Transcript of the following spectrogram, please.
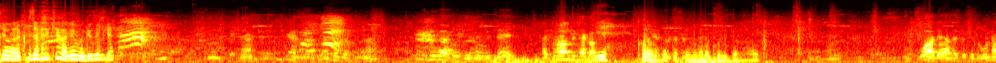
ক্যামেরা খুঁজে পারে ক্যামেরা মুখে চলকে। তো। দেখা যাইতেছে উল্টা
